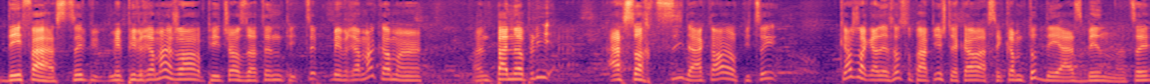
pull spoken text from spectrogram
des faces, tu sais. Mais puis vraiment, genre, puis Charles Dutton, puis, tu sais, mais vraiment comme un, une panoplie assortie d'acteurs. Puis tu sais, quand je regardais ça sur papier, j'étais comme, ah, c'est comme toutes des has-been, là, tu sais.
